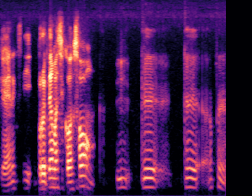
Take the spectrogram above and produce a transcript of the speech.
Gak enak sih. Perutnya masih kosong. Ih, kayak kayak apa ya?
